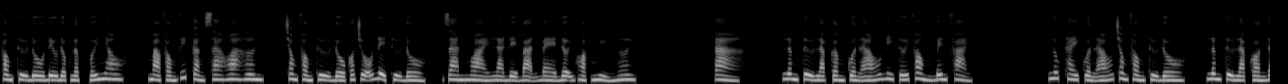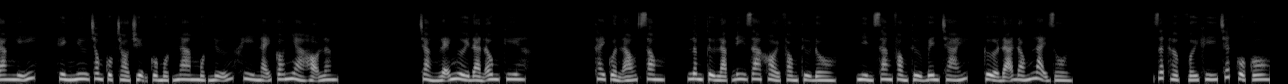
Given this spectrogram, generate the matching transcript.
phòng thử đồ đều độc lập với nhau, mà phòng VIP càng xa hoa hơn, trong phòng thử đồ có chỗ để thử đồ, gian ngoài là để bạn bè đợi hoặc nghỉ ngơi. À, Lâm Tử Lạp cầm quần áo đi tới phòng bên phải. Lúc thay quần áo trong phòng thử đồ, Lâm Tử Lạp còn đang nghĩ, hình như trong cuộc trò chuyện của một nam một nữ khi nãy có nhà họ Lâm. Chẳng lẽ người đàn ông kia? Thay quần áo xong, Lâm Tử Lạp đi ra khỏi phòng thử đồ, nhìn sang phòng thử bên trái, cửa đã đóng lại rồi. Rất hợp với khí chất của cô.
